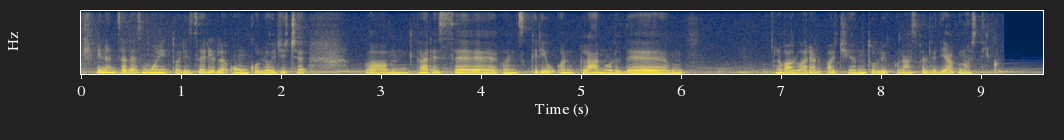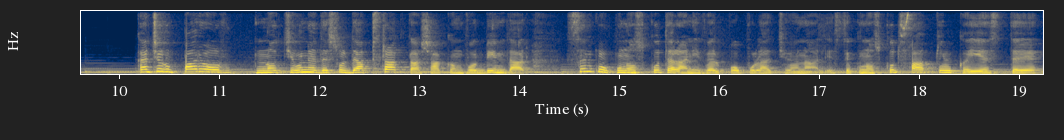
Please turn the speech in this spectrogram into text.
și, bineînțeles, monitorizările oncologice Um, care se înscriu în planul de evaluare al pacientului cu un astfel de diagnostic. Cancerul pare o noțiune destul de abstractă, așa când vorbim, dar sunt cunoscute la nivel populațional. Este cunoscut faptul că este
